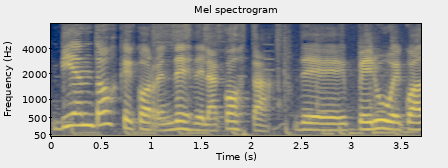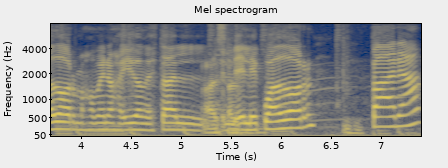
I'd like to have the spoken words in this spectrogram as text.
vientos que corren desde la costa de Perú, Ecuador, más o menos ahí donde está el, Ah, el- el Ecuador, para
